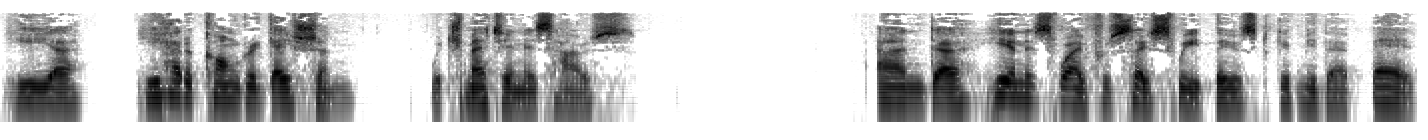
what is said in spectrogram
He, uh, he had a congregation which met in his house. And uh, he and his wife were so sweet. They used to give me their bed,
